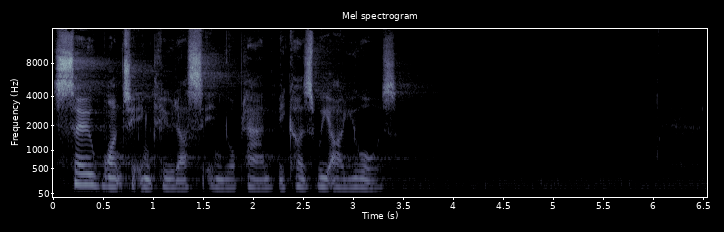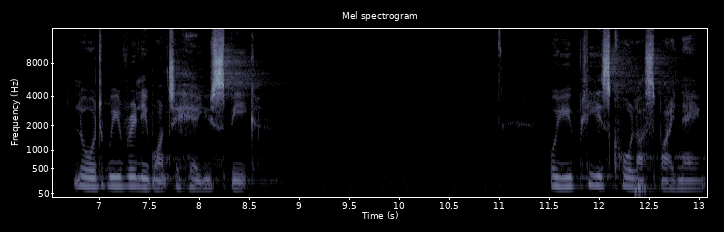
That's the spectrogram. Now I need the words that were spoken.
so want to include us in your plan because we are yours. Lord, we really want to hear you speak. Will you please call us by name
